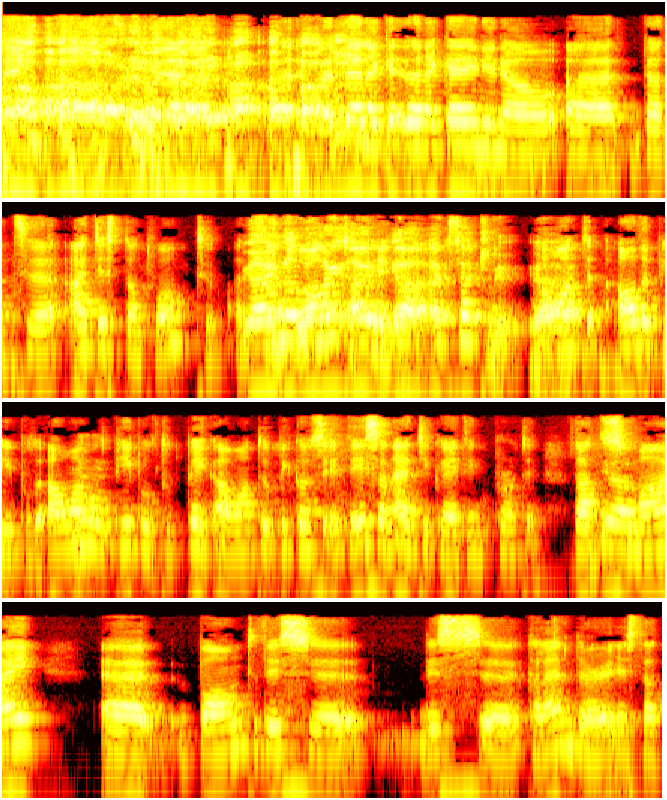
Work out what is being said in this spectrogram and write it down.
thank, thank God. Yeah. Uh, but then again, then again, you know uh, that uh, I just don't want to. I Yeah, don't no, want I, to I, pick. yeah, exactly. Yeah. I want other people. I want Mm. people to pick. I want to because it is an educating project. That's my uh, bond. This uh, this uh, calendar is that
